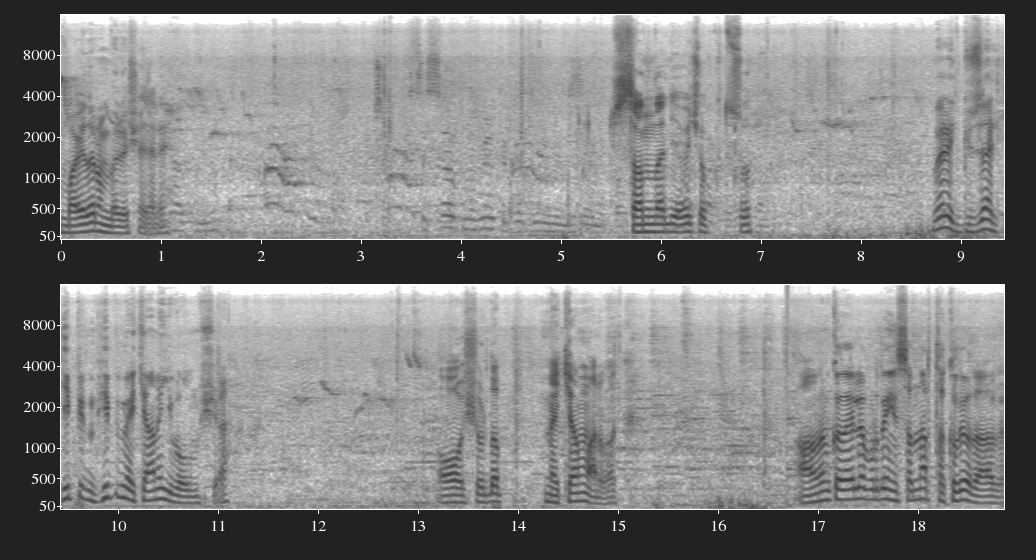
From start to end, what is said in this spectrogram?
Bayılırım böyle şeylere. Sandalye ve çöp kutusu. Böyle güzel hippie, hippie mekanı gibi olmuş ya. Oo şurada mekan var bak. Anladığım kadarıyla burada insanlar takılıyordu abi.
